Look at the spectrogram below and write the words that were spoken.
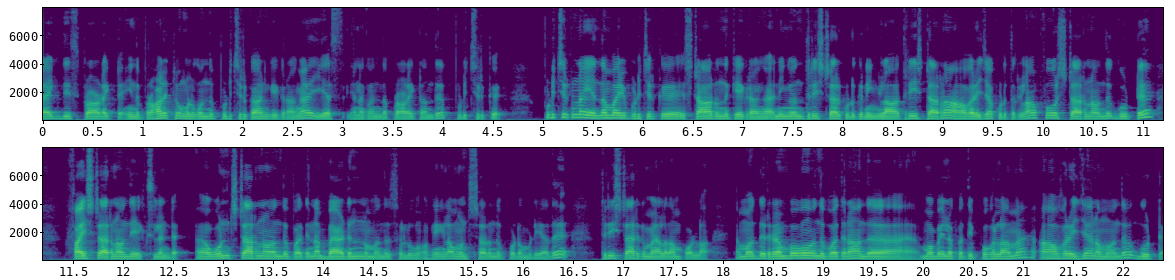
like this product இந்த ப்ராடக்ட் உங்களுக்கு வந்து பிடிச்சிருக்கான்னு கேட்குறாங்க எஸ் எனக்கு இந்த ப்ராடக்ட் வந்து பிடிச்சிருக்கு. பிடிச்சிருக்குன்னா எந்த மாதிரி பிடிச்சிருக்கு? ஸ்டார் வந்து கேட்குறாங்க நீங்கள் வந்து த்ரீ ஸ்டார் கொடுக்குறீங்களா? த்ரீ ஸ்டார்னா ஆவரேஜாக கொடுத்துக்கலாம். ஃபோர் ஸ்டார்னா வந்து குட்டு ஃபைவ் ஸ்டார்னா வந்து எக்ஸலண்ட் ஒன் ஸ்டார்னா வந்து பார்த்தீங்கன்னா பேடுன்னு நம்ம வந்து சொல்லுவோம். ஓகேங்களா ஒன் ஸ்டார் வந்து போட முடியாது. த்ரீ ஸ்டாருக்கு மேலே தான் போடலாம். நம்ம வந்து ரொம்பவும் வந்து பார்த்தீங்கன்னா அந்த மொபைலை பற்றி புகழாமல் ஆவரேஜாக நம்ம வந்து குட்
